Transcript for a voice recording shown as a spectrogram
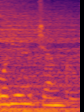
Audio Jungle.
